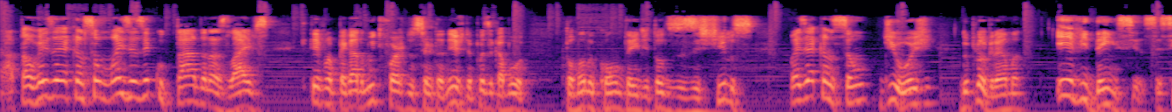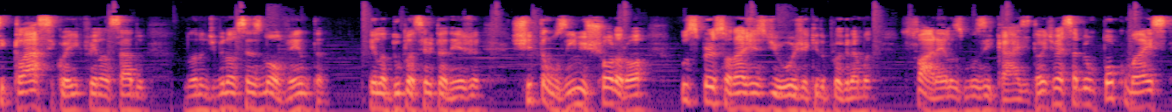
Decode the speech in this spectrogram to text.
Ah, talvez a canção mais executada nas lives, que teve uma pegada muito forte do sertanejo, depois acabou tomando conta aí de todos os estilos, mas é a canção de hoje do programa Evidências, esse clássico aí que foi lançado no ano de 1990 pela dupla sertaneja Chitãozinho e Chororó, os personagens de hoje aqui do programa Farelos Musicais. Então a gente vai saber um pouco mais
